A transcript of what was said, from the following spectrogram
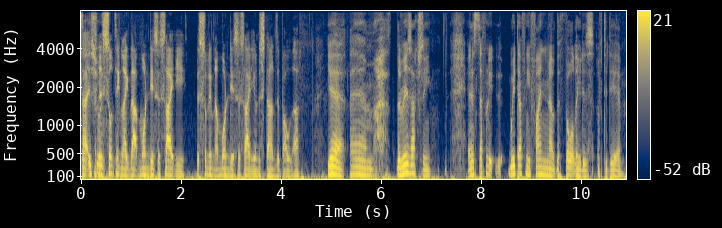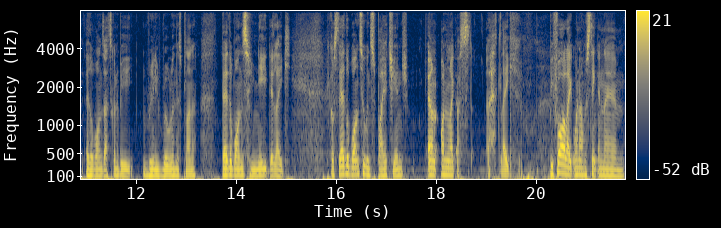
That is And there's something like that Monday society. There's something that Monday society understands about that. Yeah, um, there is actually, and it's definitely we're definitely finding out the thought leaders of today are the ones that's going to be really ruling this planet. They're the ones who need to like, because they're the ones who inspire change. On, on like a like before, like when I was thinking, um,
